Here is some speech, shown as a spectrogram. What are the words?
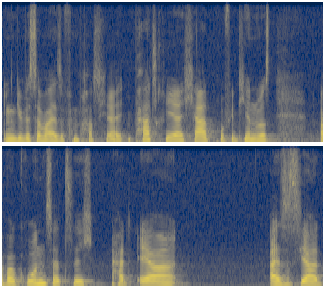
in gewisser Weise vom Patriar Patriarchat profitieren wirst. Aber grundsätzlich hat er, als es ja,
